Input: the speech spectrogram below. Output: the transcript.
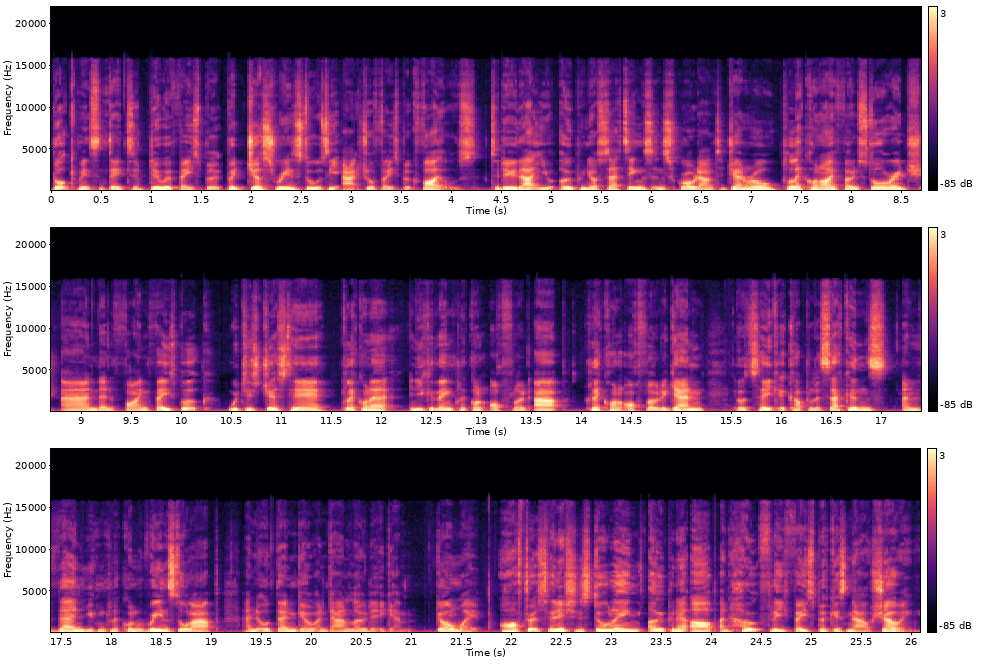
documents and data to do with Facebook, but just reinstalls the actual Facebook files. To do that, you open your settings and scroll down to general, click on iPhone storage, and then find Facebook, which is just here. Click on it, and you can then click on offload app, click on offload again, it'll take a couple of seconds, and then you can click on reinstall app, and it'll then go and download it again. Go and wait. After it's finished installing, open it up, and hopefully Facebook is now showing.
